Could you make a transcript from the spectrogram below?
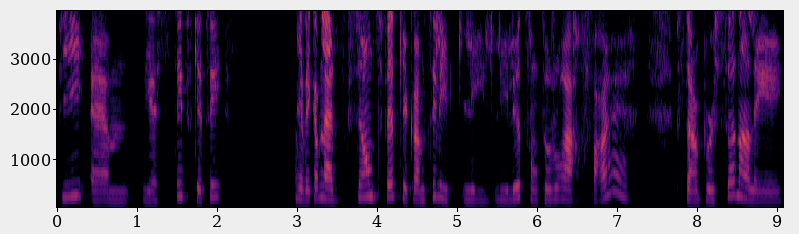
Puis il a cité, puisque tu sais, il y avait comme la discussion du fait que comme tu sais, les, les, les luttes sont toujours à refaire. Puis c'était un peu ça dans les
